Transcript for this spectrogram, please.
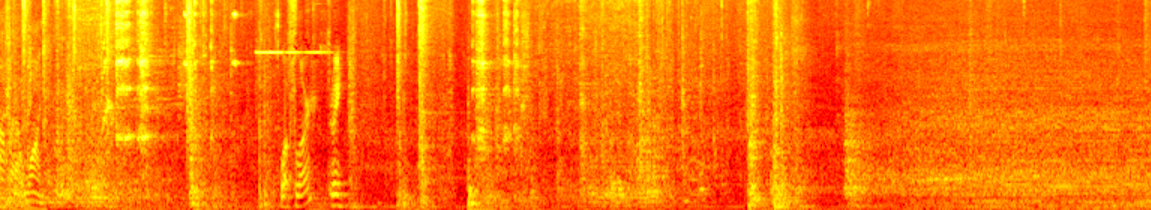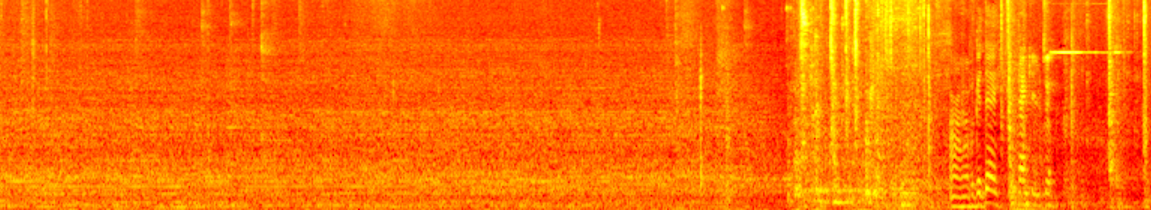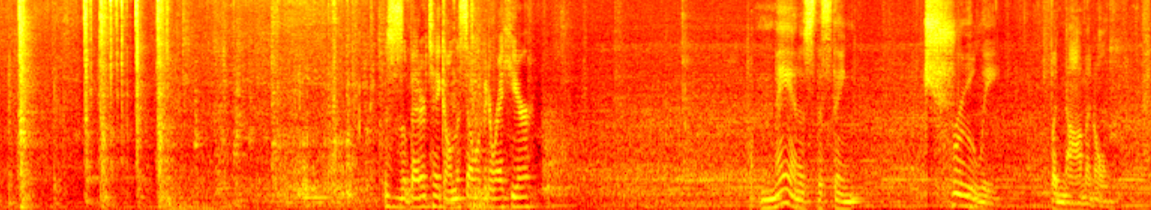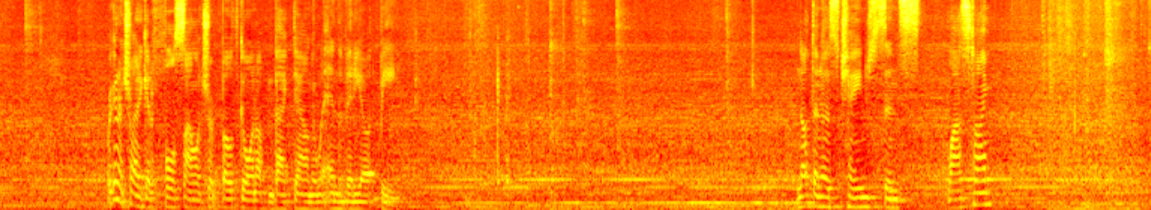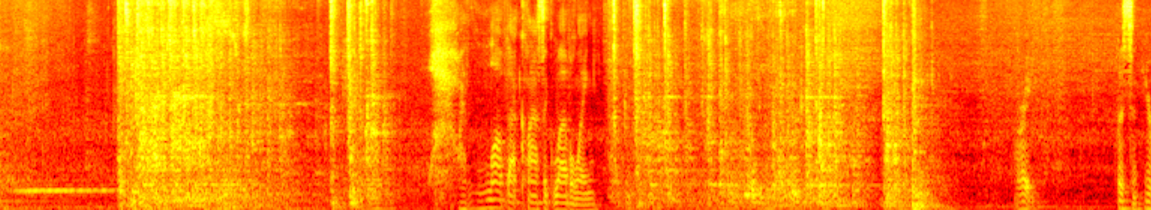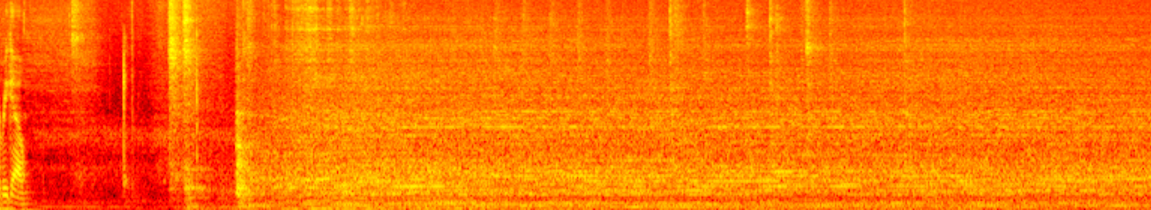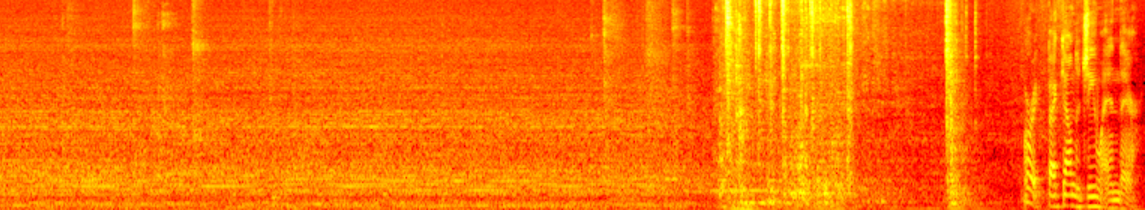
Stopping at one. What floor? Three. All right, have a good day. Thank you, you too. This is a better take on this elevator right here. But man, is this thing truly phenomenal. We're gonna try to get a full silent trip, both going up and back down, then we'll end the video at B. Nothing has changed since last time. Love that classic leveling. All right, listen, here we go. All right, back down to G, we'll there.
